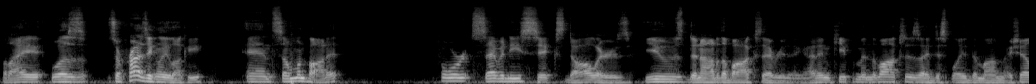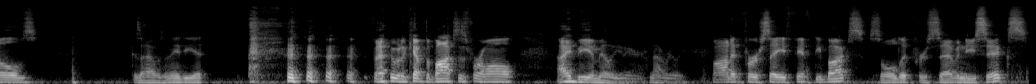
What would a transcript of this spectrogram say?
But I was surprisingly lucky, and someone bought it for $76 used and out of the box everything. I didn't keep them in the boxes. I displayed them on my shelves because I was an idiot. if I would have kept the boxes for them all, I'd be a millionaire. Not really. Bought it for say 50 bucks, sold it for 76.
